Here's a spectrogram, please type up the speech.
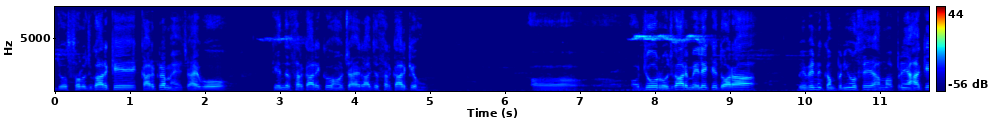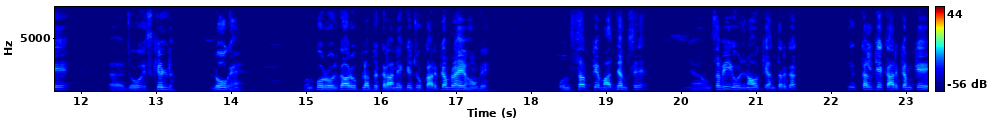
जो स्वरोजगार के कार्यक्रम हैं, चाहे वो केंद्र सरकार के हों, चाहे राज्य सरकार के हों। और जो रोज़गार मेले के द्वारा विभिन्न कंपनियों से हम अपने यहाँ के जो स्किल्ड लोग हैं, उनको रोज़गार उपलब्ध कराने के जो कार्यक्रम रहे होंगे, उन सब के माध्यम से उन सभी योजनाओं के अंतर्गत कल के कार्यक्रम के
